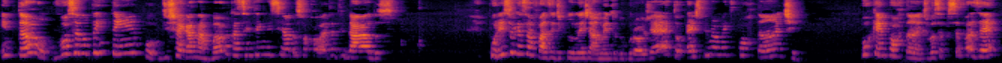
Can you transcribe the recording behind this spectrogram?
Então, você não tem tempo de chegar na banca sem ter iniciado a sua coleta de dados. Por isso que essa fase de planejamento do projeto é extremamente importante. Por que é importante? Você precisa fazer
